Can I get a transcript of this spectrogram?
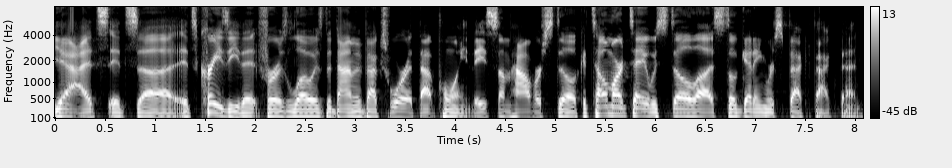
yeah, it's it's uh it's crazy that for as low as the Diamondbacks were at that point, they somehow were still. Ketel Marte was still uh, still getting respect back then.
